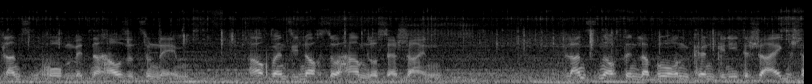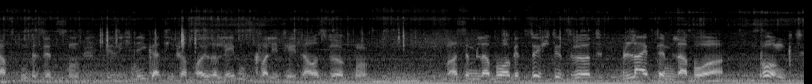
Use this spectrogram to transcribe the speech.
Pflanzenproben mit nach Hause zu nehmen. Auch wenn sie noch so harmlos erscheinen. Pflanzen aus den Laboren können genetische Eigenschaften besitzen, die sich negativ auf eure Lebensqualität auswirken. Was im Labor gezüchtet wird, bleibt im Labor. Punkt.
